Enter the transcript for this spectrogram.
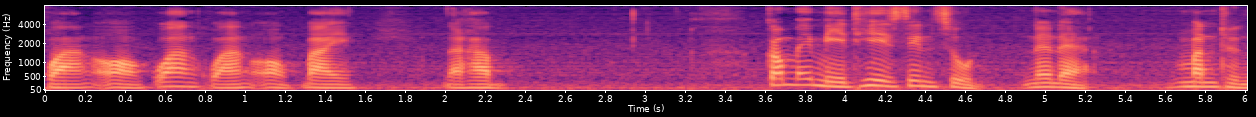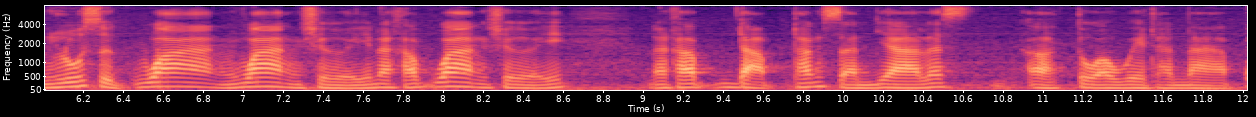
ขวางออกกว้างขวางออกไปนะครับ ก็ไม่มีที่สิ้นสุดนั่นแหละมันถึงรู้สึกว่างว่างเฉยนะครับ ว่างเฉยนะครับ ดับทั้งสัญญาและตัวเวทนาไป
